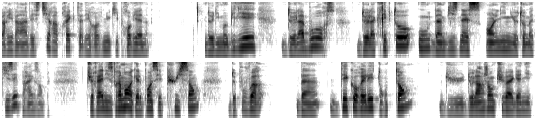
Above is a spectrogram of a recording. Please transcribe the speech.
arrives à investir après que tu as des revenus qui proviennent de l'immobilier, de la bourse, de la crypto ou d'un business en ligne automatisé par exemple tu réalises vraiment à quel point c'est puissant de pouvoir ben, décorréler ton temps de l'argent que tu vas gagner.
